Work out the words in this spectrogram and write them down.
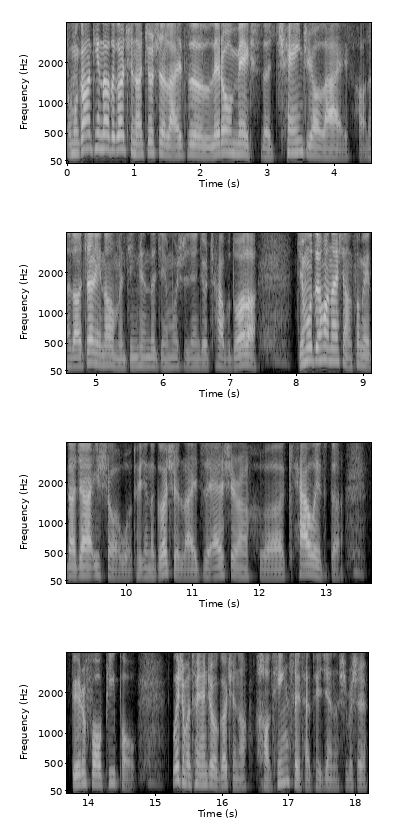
我们刚刚听到的歌曲呢，就是来自 Little Mix 的《Change Your Life》。好，那到这里呢，我们今天的节目时间就差不多了。节目最后呢，想送给大家一首我推荐的歌曲，来自 Ed Sheeran 和 Khalid 的《Beautiful People》。为什么推荐这首歌曲呢？好听，所以才推荐的，是不是？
